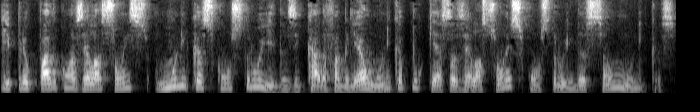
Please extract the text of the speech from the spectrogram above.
e preocupado com as relações únicas construídas. E cada família é única porque essas relações construídas são únicas.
